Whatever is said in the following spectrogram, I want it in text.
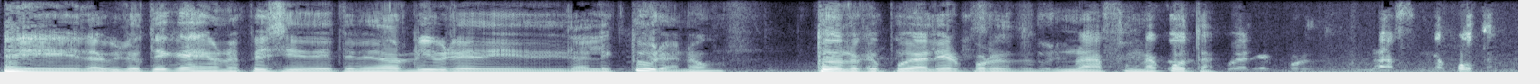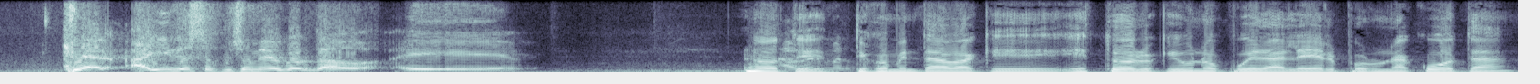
Eh, la biblioteca es una especie de tenedor libre de, de la lectura, ¿no? Todo lo que pueda leer por una, una cuota. Claro, ahí los escuché medio cortado. Eh, No, te, te comentaba que es todo lo que uno pueda leer por una cuota,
